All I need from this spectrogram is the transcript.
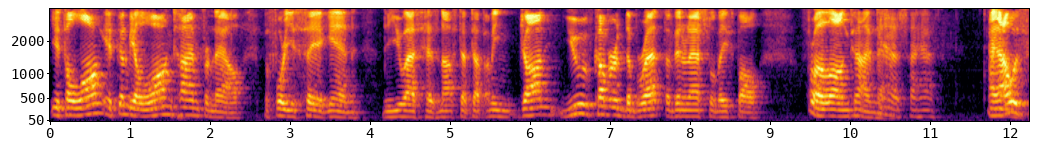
it's a long it's going to be a long time from now before you say again the U.S. has not stepped up. I mean, John, you've covered the breadth of international baseball for a long time now. Yes, I have. And I was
